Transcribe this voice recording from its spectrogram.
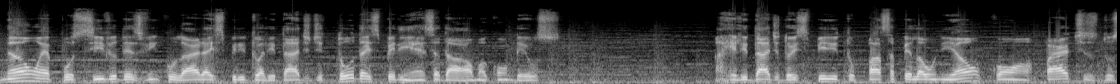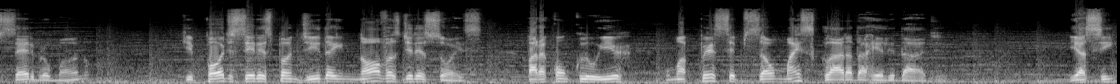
não é possível desvincular a espiritualidade de toda a experiência da alma com Deus. A realidade do espírito passa pela união com partes do cérebro humano, que pode ser expandida em novas direções para concluir uma percepção mais clara da realidade. E assim,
